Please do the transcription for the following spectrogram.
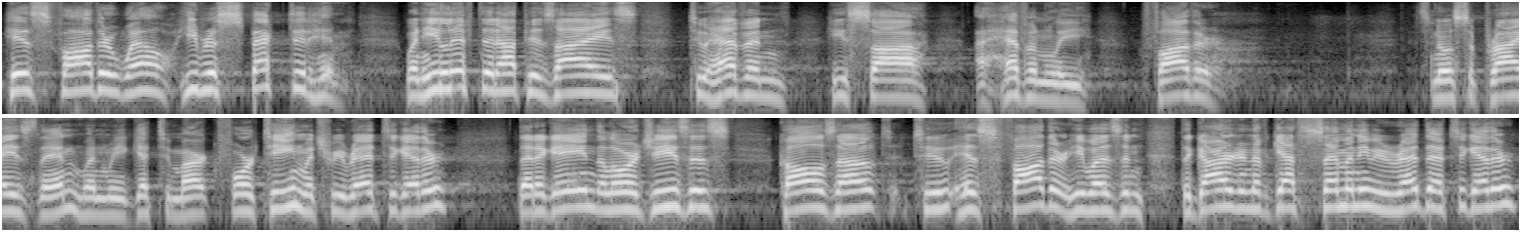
his Father well, he respected him. When he lifted up his eyes to heaven, he saw a heavenly Father. It's no surprise then when we get to Mark 14, which we read together, that again the Lord Jesus calls out to his father. He was in the Garden of Gethsemane. We read that together.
